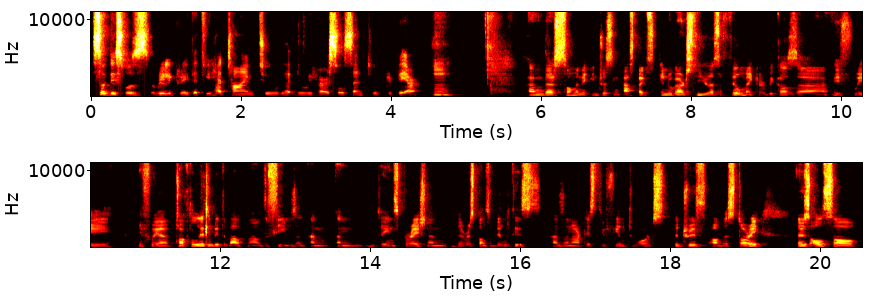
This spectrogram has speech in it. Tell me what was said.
So this was really great that we had time to uh, do rehearsals and to prepare. Mm and there's so many interesting aspects in regards to you as a filmmaker because uh, if we if we have talked a little bit about now the themes and, and, and the inspiration and the responsibilities as an artist you feel towards the truth of the story there's also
